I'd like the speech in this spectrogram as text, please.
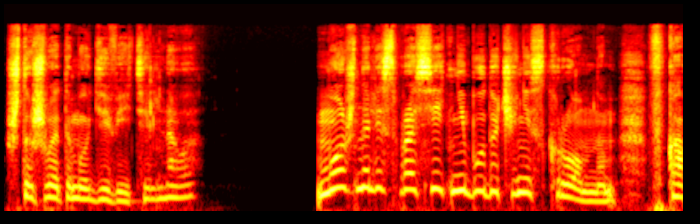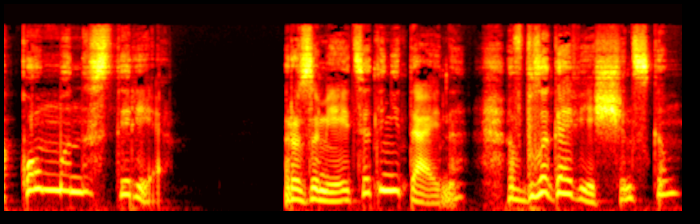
что ж в этом удивительного?» Можно ли спросить, не будучи нескромным, в каком монастыре? Разумеется, это не тайна. В Благовещенском.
